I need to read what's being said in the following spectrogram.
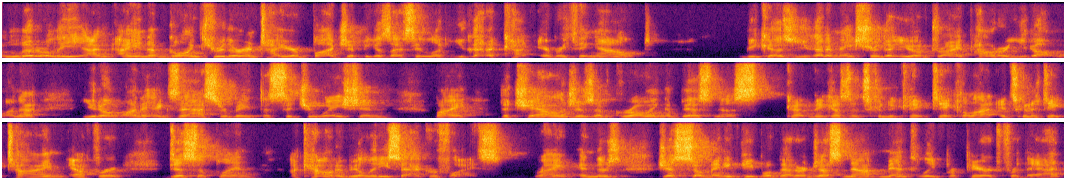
literally, I, I end up going through their entire budget because I say, look, you got to cut everything out because you got to make sure that you have dry powder you don't want to you don't want to exacerbate the situation by the challenges of growing a business because it's going to take a lot it's going to take time effort discipline accountability sacrifice right and there's just so many people that are just not mentally prepared for that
